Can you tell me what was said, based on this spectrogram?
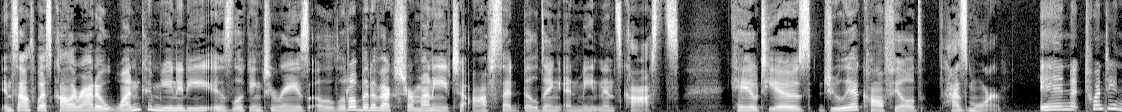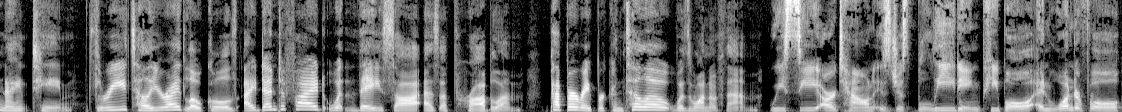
In southwest Colorado, one community is looking to raise a little bit of extra money to offset building and maintenance costs. KOTO's Julia Caulfield has more. In 2019, three Telluride locals identified what they saw as a problem. Pepper Raper Contillo was one of them. We see our town is just bleeding people and wonderful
